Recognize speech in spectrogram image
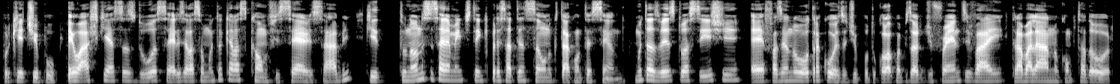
porque tipo, eu acho que essas duas séries, elas são muito aquelas comfy séries, sabe? Que tu não necessariamente tem que prestar atenção no que tá acontecendo. Muitas vezes tu assiste é, fazendo outra coisa, tipo, tu coloca um episódio de Friends e vai trabalhar no computador.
